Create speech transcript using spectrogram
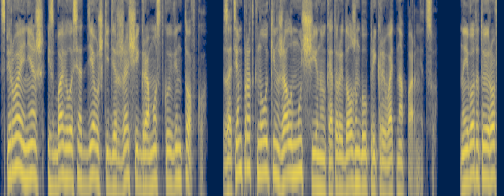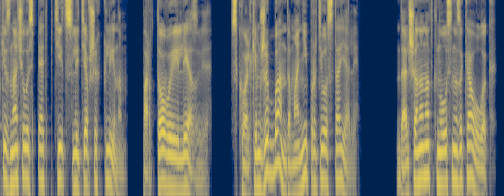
Сперва Инеж избавилась от девушки, держащей громоздкую винтовку. Затем проткнула кинжалом мужчину, который должен был прикрывать напарницу. На его татуировке значилось пять птиц, слетевших клином. Портовые лезвия. Скольким же бандам они противостояли? Дальше она наткнулась на закоулок.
